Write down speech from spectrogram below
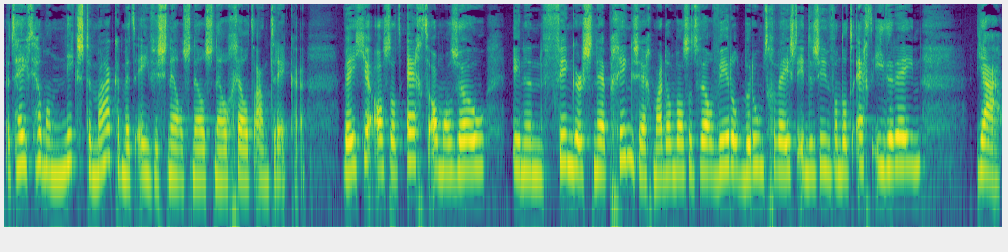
Het heeft helemaal niks te maken met even snel, snel, snel geld aantrekken. Weet je, als dat echt allemaal zo in een fingersnap ging, zeg maar, dan was het wel wereldberoemd geweest in de zin van dat echt iedereen, ja,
